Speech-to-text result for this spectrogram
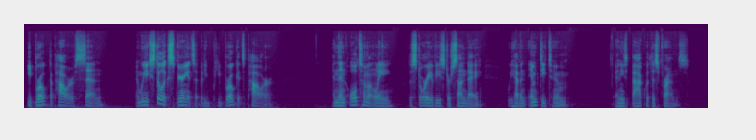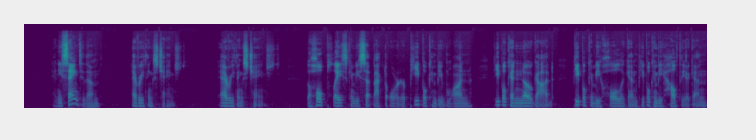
He broke the power of sin, and we still experience it, but he, he broke its power. And then ultimately, the story of Easter Sunday, we have an empty tomb, and he's back with his friends. And he's saying to them, Everything's changed. Everything's changed. The whole place can be set back to order. People can be one. People can know God. People can be whole again. People can be healthy again.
